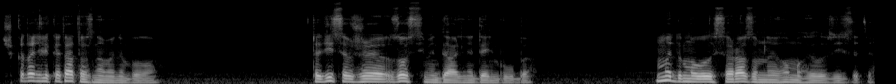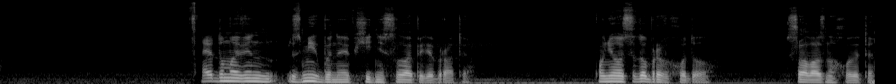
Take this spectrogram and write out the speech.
Шкода тільки тата з нами не було. Тоді це вже зовсім ідеальний день був би. Ми домовилися разом на його могилу з'їздити. Я думаю, він зміг би необхідні слова підібрати. У нього все добре виходило. Слова знаходити.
